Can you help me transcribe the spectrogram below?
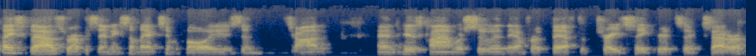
basically, I was representing some ex employees, and John and his client were suing them for theft of trade secrets, et cetera.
